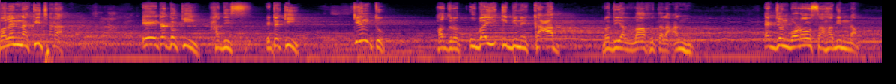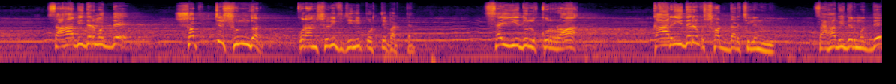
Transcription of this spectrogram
বলেন না, কি ছাড়া? এ, এটা তো কি হাদিস? এটা কি? কিন্তু হজরত উবাই ইবিনে কাব রদি আল্লাহ তালা আনহু একজন বড় সাহাবির নাম। সাহাবিদের মধ্যে সবচেয়ে সুন্দর কোরআন শরীফ যিনি পড়তে পারতেন সৈয়দুল কুর্রা। কারিদের সর্দার ছিলেন উনি। সাহাবিদের মধ্যে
